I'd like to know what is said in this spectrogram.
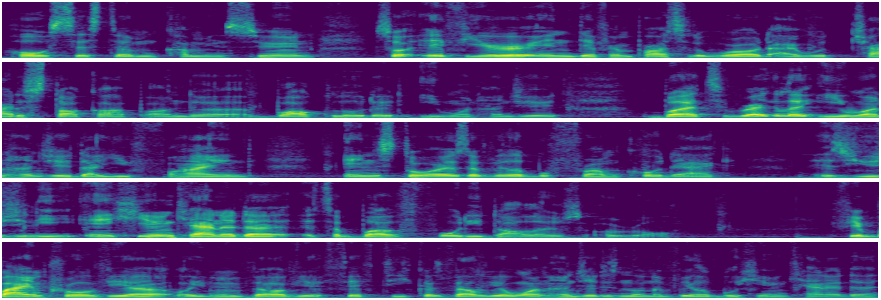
whole system coming soon. So if you're in different parts of the world, I would try to stock up on the bulk loaded E100. But regular E100 that you find in stores available from Kodak is usually, eh, here in Canada, it's above $40 a roll. If you're buying Provia or even Velvia 50, because Velvia 100 is not available here in Canada.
